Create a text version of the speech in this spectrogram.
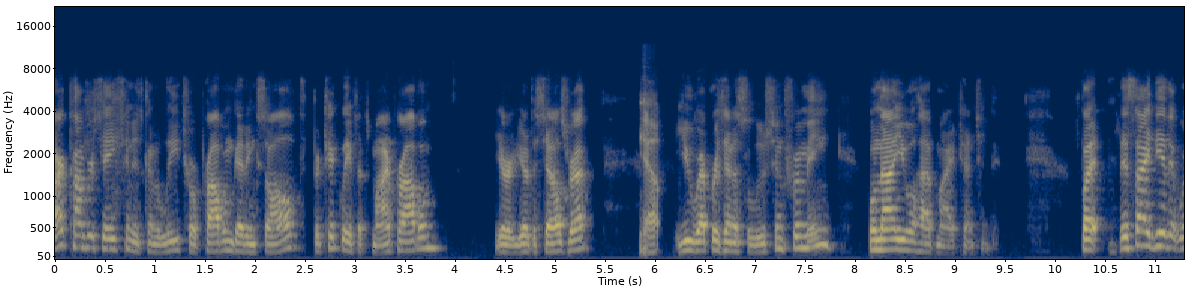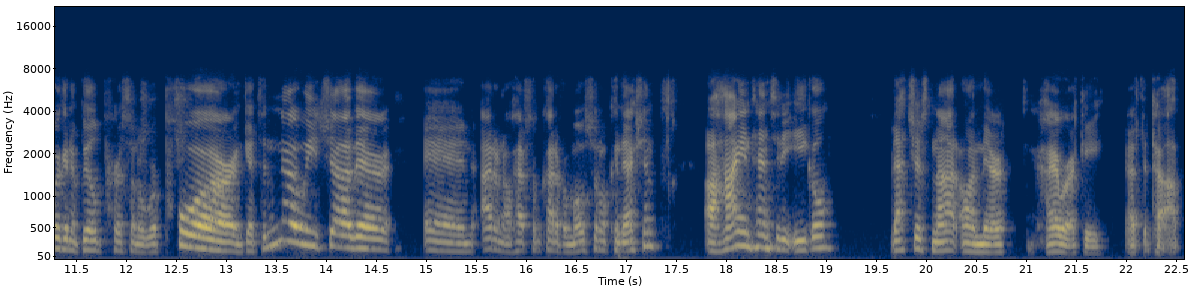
our conversation is going to lead to a problem getting solved, particularly if it's my problem, you're, you're the sales rep. Yeah. You represent a solution for me well, now you will have my attention. But this idea that we're going to build personal rapport and get to know each other and I don't know, have some kind of emotional connection, a high intensity eagle, that's just not on their hierarchy at the top.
